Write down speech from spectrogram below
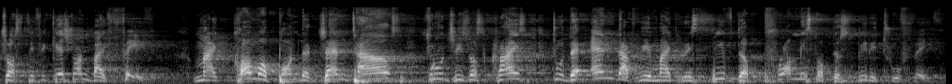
justification by faith, might come upon the Gentiles through Jesus Christ to the end that we might receive the promise of the Spirit through faith.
